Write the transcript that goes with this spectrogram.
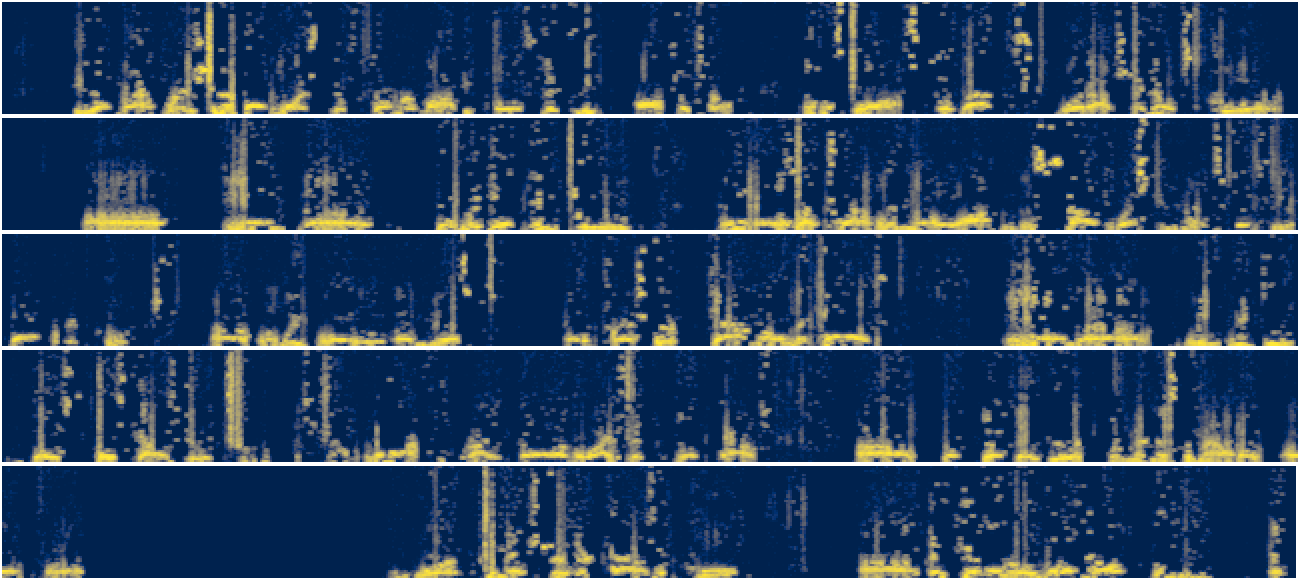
The evaporation of that moisture from her body pulls the heat off of her and it's lost. So that's what actually helps cool her. Uh, and uh, then we get into, and as I'm traveling a lot in the southwestern United States, the evaporative coolers. Uh, when we blow a mist or pressure down on the cows, and uh, we, we do those, those guys do a tremendous job of that, right? Uh, otherwise, it's the cows. Uh, but, but they do a tremendous amount of, of uh, work to make sure their cows are cool. Uh, they get a little bit of help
